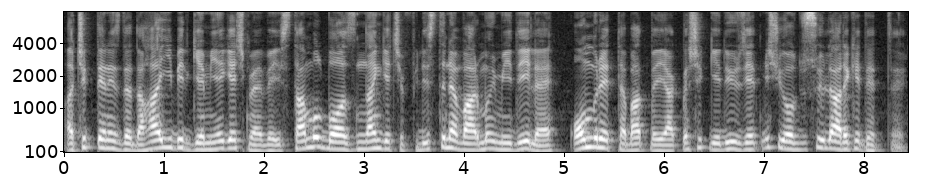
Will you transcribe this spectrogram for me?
açık denizde daha iyi bir gemiye geçme ve İstanbul Boğazı'ndan geçip Filistin'e varma ümidiyle 10 mürettebat ve yaklaşık 770 yolcusuyla hareket etti.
